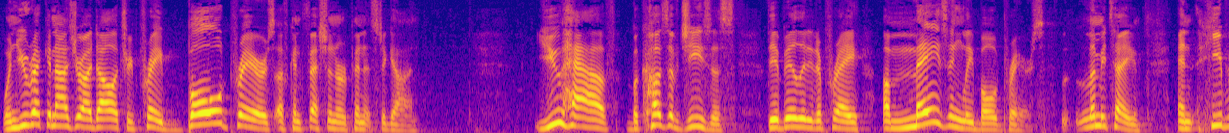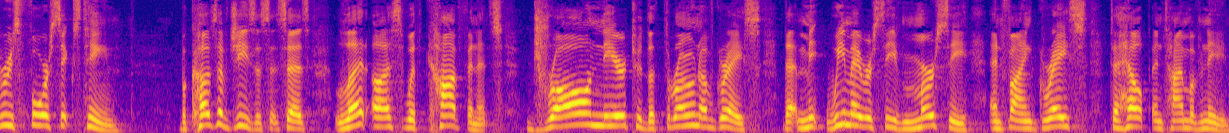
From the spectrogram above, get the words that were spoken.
When you recognize your idolatry, pray bold prayers of confession and repentance to God. You have, because of Jesus, the ability to pray amazingly bold prayers. L- let me tell you, in Hebrews 4:16, because of Jesus, it says, Let us with confidence draw near to the throne of grace that we may receive mercy and find grace to help in time of need.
